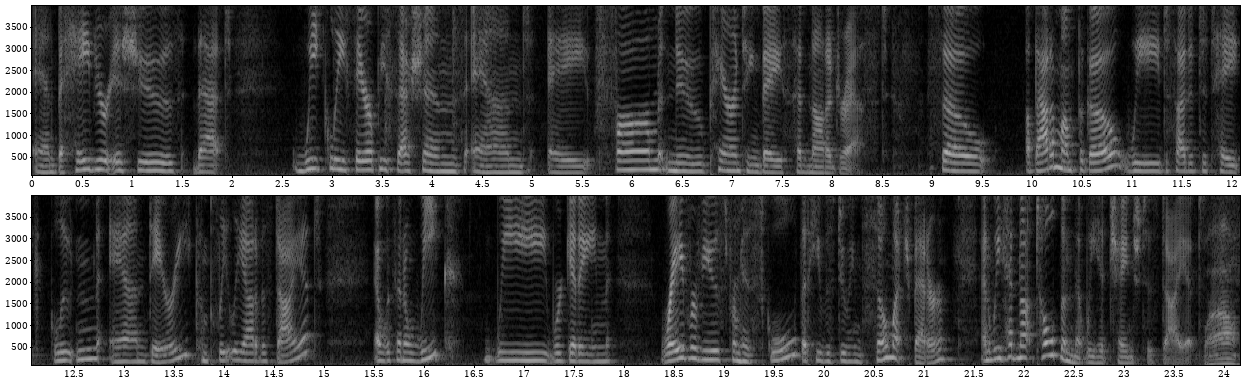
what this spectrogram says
and behavior issues that weekly therapy sessions and a firm new parenting base had not addressed. So, about a month ago, we decided to take gluten and dairy completely out of his diet and within a week, we were getting rave reviews from his school that he was doing so much better. And we had not told them that we had changed his diet. Wow.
